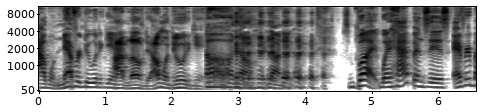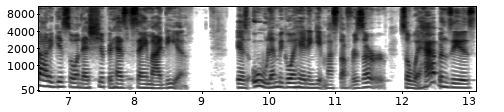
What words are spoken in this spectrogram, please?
I will never do it again. I loved it. I'm gonna do it again. Oh no, no, no, no. But what happens is everybody gets on that ship and has the same idea. Is oh, let me go ahead and get my stuff reserved. So what happens is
